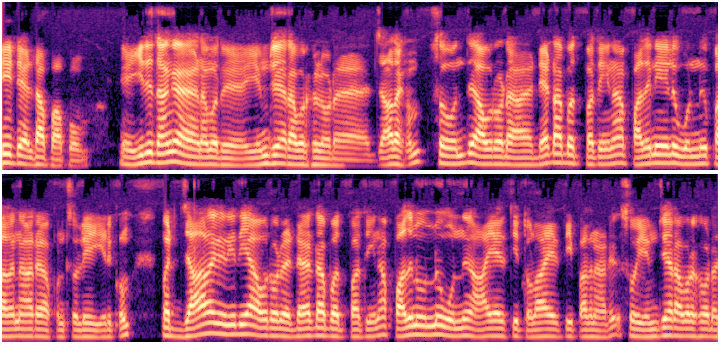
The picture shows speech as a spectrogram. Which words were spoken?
டீட்டெயில்டாக பார்ப்போம். இதுதாங்க நமது எம்ஜிஆர் அவர்களோட ஜாதகம். ஸோ வந்து அவரோட டேட் ஆஃப் பர்த் பார்த்தீங்கன்னா பதினேழு ஒன்று பதினாறு அப்படின்னு சொல்லி இருக்கும். பட் ஜாதக ரீதியாக அவரோட டேட் ஆஃப் பர்த் பார்த்தீங்கன்னா பதினொன்று ஒன்று ஆயிரத்தி தொள்ளாயிரத்தி பதினாறு. ஸோ எம்ஜிஆர் அவர்களோட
